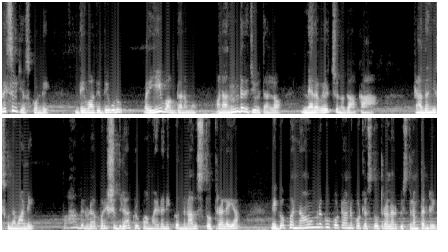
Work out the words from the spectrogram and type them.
రిసీవ్ చేసుకోండి. దేవాది దేవుడు మరి ఈ వాగ్దానము మనందరి జీవితంలో నెరవేర్చునుగాక. ప్రార్థన చేసుకుందామా అండి? మహాగనుడ పరిశుద్ధుడ కృపామయుడ నీకు వందనాలు స్తోత్రాలయ్యా. నీ గొప్ప నామమునకు కోటాను కోట్ల స్తోత్రాలు అర్పిస్తున్నాం తండ్రి.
